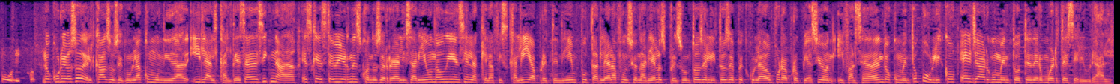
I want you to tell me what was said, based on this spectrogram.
públicos. Lo curioso del caso, según la comunidad y la alcaldesa designada, es que este viernes, cuando se realizaría una audiencia en la que la Fiscalía pretendía imputarle a la funcionaria los presuntos delitos de peculado por apropiación y falsedad en documento público, ella argumentó tener muerte cerebral.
